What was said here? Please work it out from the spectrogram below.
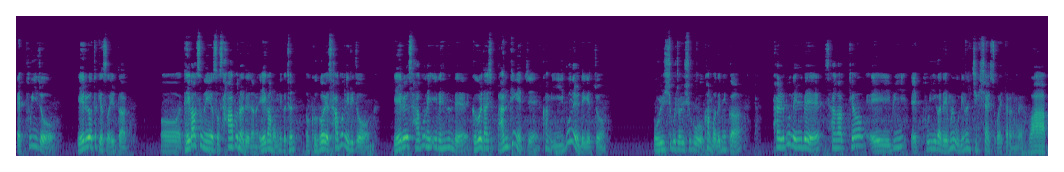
ABFE죠. 얘를 어떻게 써? 일단 어, 대각선에 의해서 4분을 되잖아. 얘가 뭡니까? 전, 어, 그거의 4분의 1이죠. 얘를 4분의 1 했는데 그걸 다시 반팅했지. 그럼 2분의 1 되겠죠. 올시고 절시고 그럼 뭐 됩니까? 8분의 1배의 사각형 ABFE가 됨을 우리는 직시할 수가 있다는 거예요. 와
